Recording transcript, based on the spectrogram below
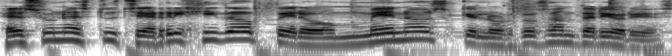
Es un estuche rígido pero menos que los dos anteriores.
